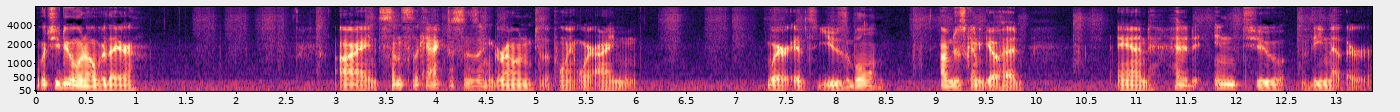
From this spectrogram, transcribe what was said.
What you doing over there? Alright, since the cactus isn't grown to the point where I where it's usable, I'm just gonna go ahead and head into the nether.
